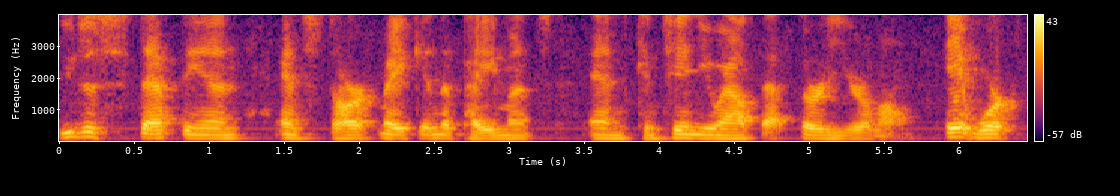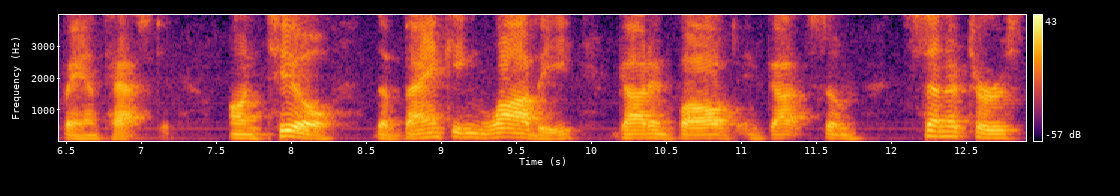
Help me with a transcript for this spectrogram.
you just step in and start making the payments and continue out that 30 year loan. It worked fantastic until the banking lobby got involved and got some senators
